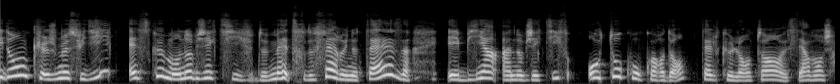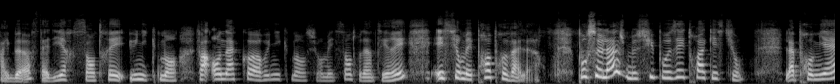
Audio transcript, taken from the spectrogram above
Et donc, je me suis dit, est-ce que mon objectif de mettre, de faire une thèse est bien un objectif autoconcordant, tel que l'entend euh, Servan Schreiber, c'est-à-dire centré uniquement, enfin, en accord uniquement sur mes centres d'intérêt et sur mes propres valeurs? Pour cela, je me suis posé trois questions. La première,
